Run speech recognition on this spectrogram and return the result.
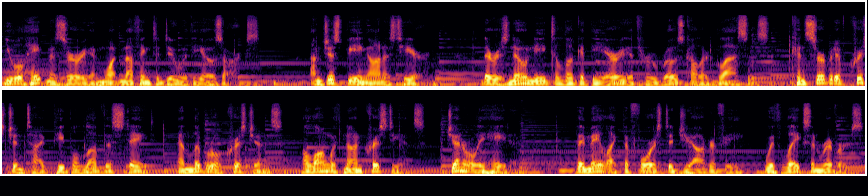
you will hate Missouri and want nothing to do with the Ozarks. I'm just being honest here. There is no need to look at the area through rose colored glasses. Conservative Christian type people love this state, and liberal Christians, along with non Christians, generally hate it. They may like the forested geography, with lakes and rivers,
